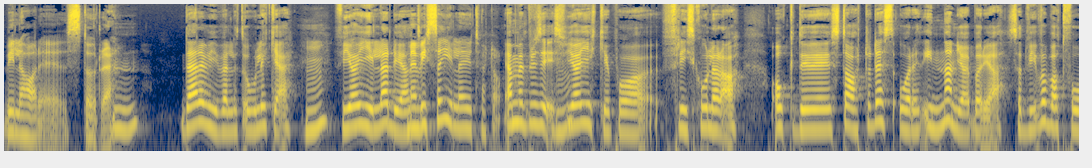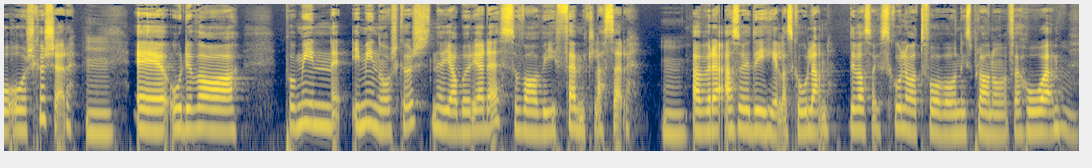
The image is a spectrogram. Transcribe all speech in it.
ville ha det större. Mm. Där är vi väldigt olika. Mm. För jag gillade ju att... Men vissa gillar ju tvärtom. Ja men precis, Mm. jag gick ju på friskola då. Och det startades året innan jag började. Så att vi var bara två årskurser. Mm. Eh, och det var på min, i min årskurs när jag började så var vi fem klasser. Mm. Över, alltså det är hela skolan. Det var så, skolan var två våningsplan ovanför H&M Mm.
